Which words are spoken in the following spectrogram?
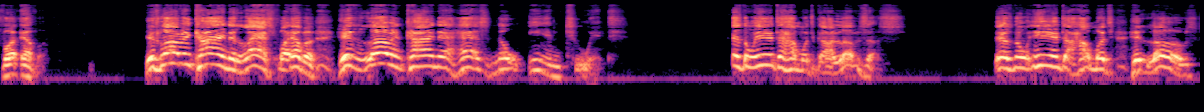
forever. His loving kindness lasts forever. His loving kindness has no end to it. There's no end to how much God loves us. There's no end to how much He loves,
